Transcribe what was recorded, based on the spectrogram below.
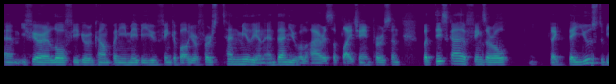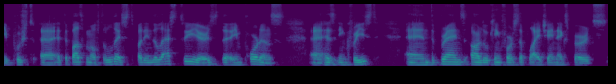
um, if you're a low figure company maybe you think about your first 10 million and then you will hire a supply chain person but these kind of things are all like they used to be pushed uh, at the bottom of the list, but in the last two years, the importance uh, has increased, and the brands are looking for supply chain experts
